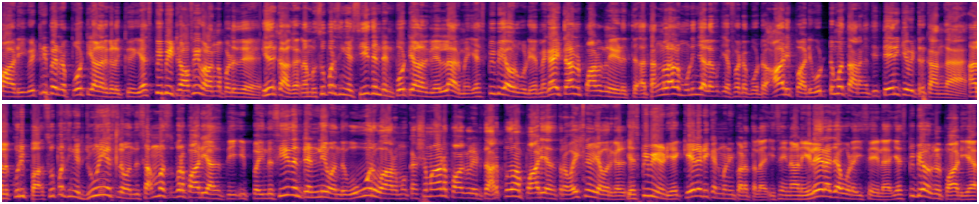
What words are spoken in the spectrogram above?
பாடி வெற்றி பெற்ற போட்டியாளர்களுக்கு எஸ்பிபி டிராஃபி வழங்கப்படுது. இதற்காக நம்ம சூப்பர் சிங்கர் சீசன் டென் போட்டியாளர்கள் எல்லாருமே எஸ்பிபி அவர்களுடைய மெகாயிட்டான பாடல்களை எடுத்து தங்களால் தங்களால முடிஞ்ச அளவுக்கு எஃபர்ட்டை போட்டு ஆடி பாடி ஒட்டுமொத்த அரங்கத்தை தேரிக்க விட்டுருக்காங்க. அதில் குறிப்பாக சூப்பர் சிங்கர் ஜூனியர்ஸில் வந்து செம்ம சூப்பர் பாடி அசத்தி இப்போ இந்த சீசன் டென்லேயும் வந்து ஒவ்வொரு வாரமும் கஷ்டமான பாடல்கள் எடுத்து அற்புதமா பாடி அசத்துற வைஷ்ணவி அவர்கள் எஸ்பிபியுடைய கேளடி கண்மணி படத்துல இசை நான் இளையராஜாவோட இசையில எஸ்பிபி அவர்கள் பாடிய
